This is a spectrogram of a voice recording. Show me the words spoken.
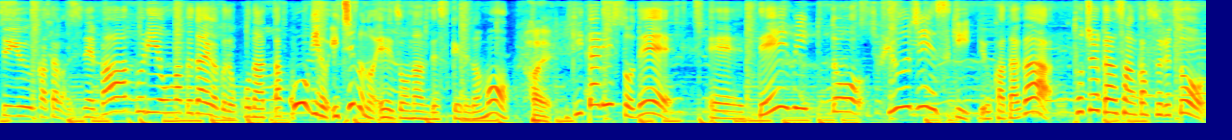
という方がですねバークリー音楽大学で行った講義の一部の映像なんですけれどもはい。ギタリストで、えーデイビッド・フュージンスキーっていう方が途中から参加すると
